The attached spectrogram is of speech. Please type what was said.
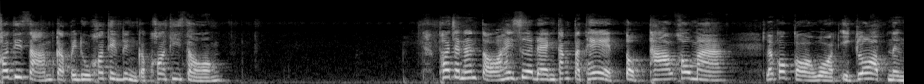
ข้อที่สามกลับไปดูข้อที่หนึ่งกับข้อที่สองเพราะฉะนั้นต่อให้เสื้อแดงทั้งประเทศตบเท้าเข้ามา แล้วก็ก่อวอร์ดอีกรอบหนึ่ง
